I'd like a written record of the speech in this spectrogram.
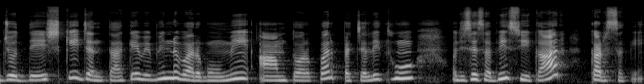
जो देश की जनता के विभिन्न वर्गों में आमतौर पर प्रचलित हों और जिसे सभी स्वीकार कर सकें।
